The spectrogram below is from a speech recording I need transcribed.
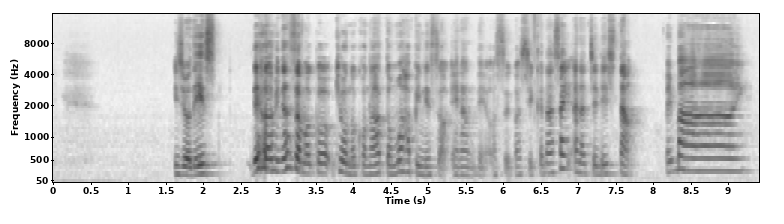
以上です。では皆様こ今日のこの後もハピネスを選んでお過ごしください。あらちでした。バイバーイ。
